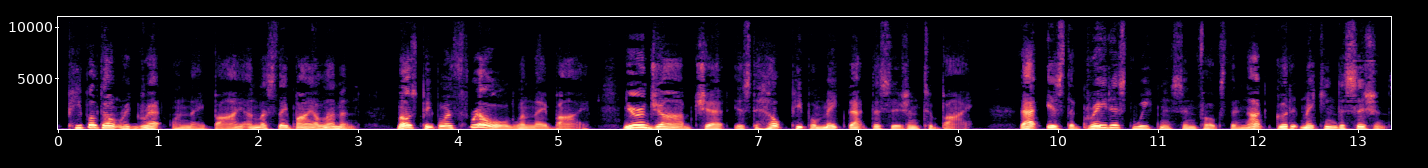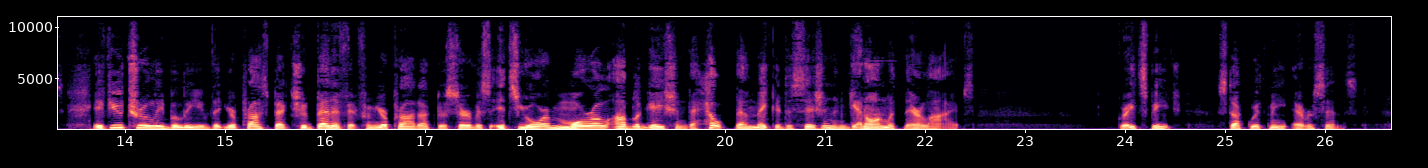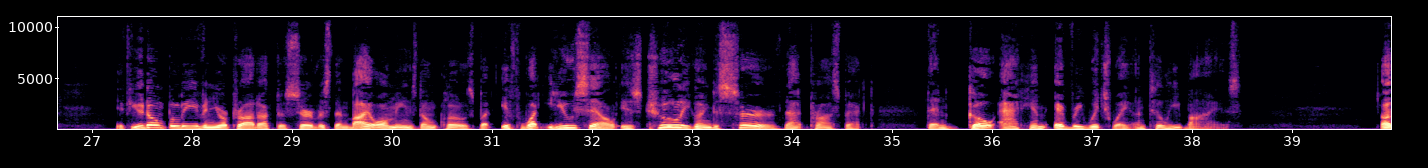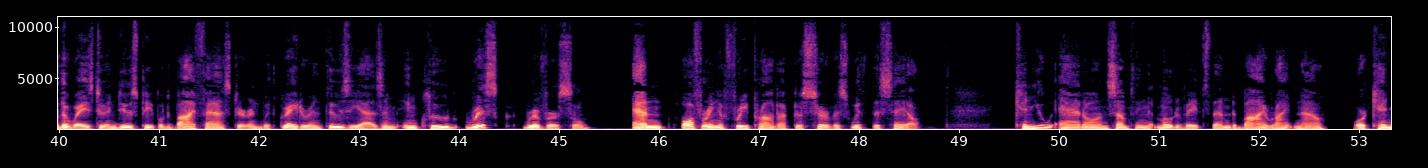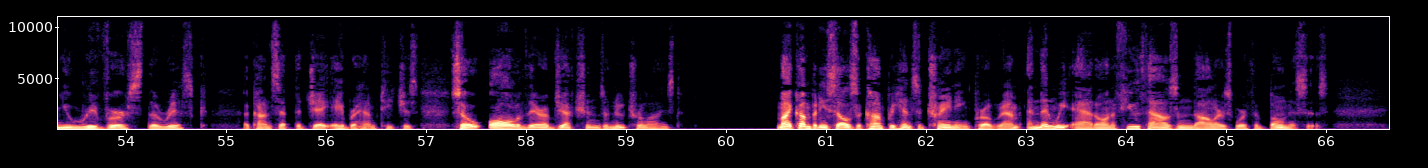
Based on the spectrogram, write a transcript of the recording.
People don't regret when they buy unless they buy a lemon. Most people are thrilled when they buy. Your job, Chet, is to help people make that decision to buy. That is the greatest weakness in folks. They're not good at making decisions. If you truly believe that your prospect should benefit from your product or service, it's your moral obligation to help them make a decision and get on with their lives. Great speech. Stuck with me ever since. If you don't believe in your product or service, then by all means don't close. But if what you sell is truly going to serve that prospect, then go at him every which way until he buys. Other ways to induce people to buy faster and with greater enthusiasm include risk reversal and offering a free product or service with the sale. Can you add on something that motivates them to buy right now? Or can you reverse the risk? A concept that Jay Abraham teaches, so all of their objections are neutralized? My company sells a comprehensive training program, and then we add on a few thousand dollars worth of bonuses.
